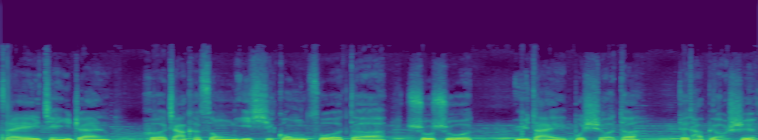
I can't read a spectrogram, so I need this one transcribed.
在检疫站。和加可颂一起工作的叔叔语带不舍地对他表示：“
